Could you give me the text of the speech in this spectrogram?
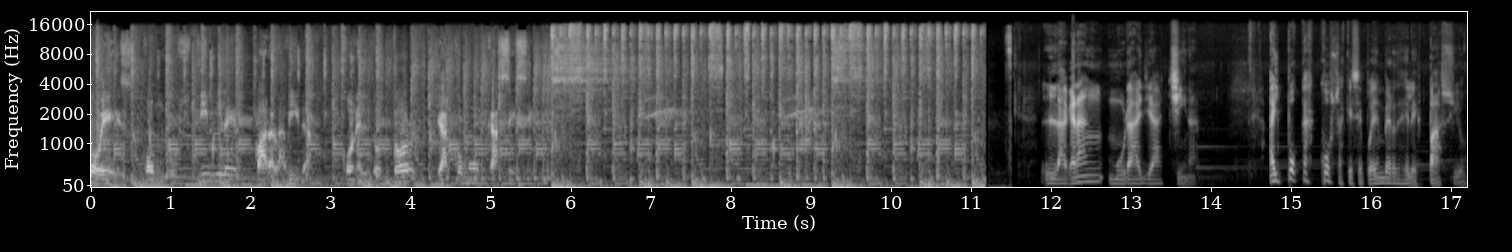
Es Combustible para la Vida con el doctor Giacomo Cassese. La Gran Muralla China. Hay pocas cosas que se pueden ver desde el espacio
